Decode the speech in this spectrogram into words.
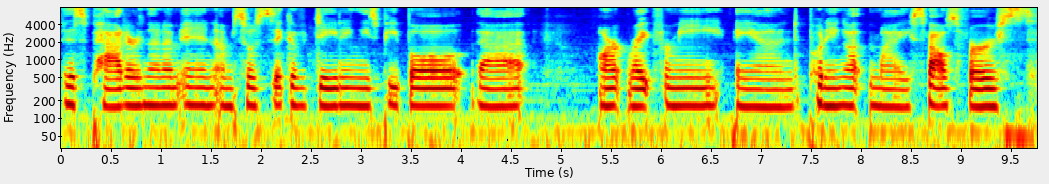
this pattern that I'm in. I'm so sick of dating these people that aren't right for me and putting up my spouse first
